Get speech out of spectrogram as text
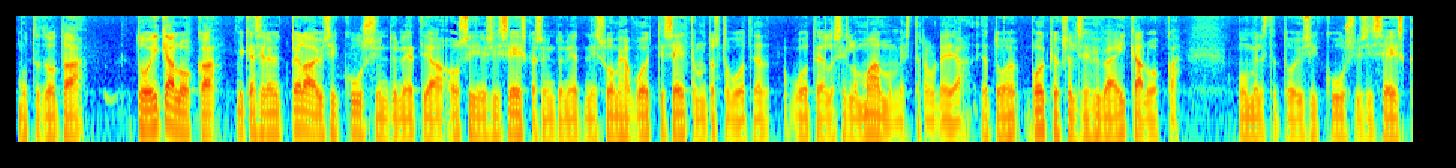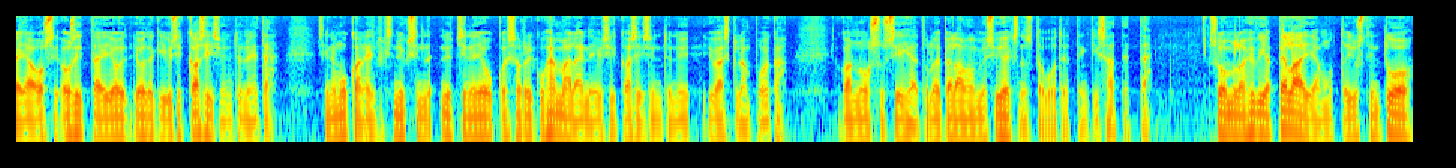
mutta tuota, tuo ikäluokka, mikä siellä nyt pelaa 96 syntyneet ja osi 97 syntyneet, niin Suomihan voitti 17-vuotiaalla silloin maailmanmestaruuden ja, ja tuo poikkeuksellisen hyvä ikäluokka, mun mielestä tuo 96, 97 ja osi, osittain jo, joitakin 98 syntyneitä siinä mukana. Esimerkiksi nyt, nyt siinä joukkueessa on Riku Hämäläinen, 98 syntynyt Jyväskylän poika – joka on noussut siihen ja tulee pelaamaan myös 19-vuotiaiden kisat. Että Suomella on hyviä pelaajia, mutta justin tuo,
